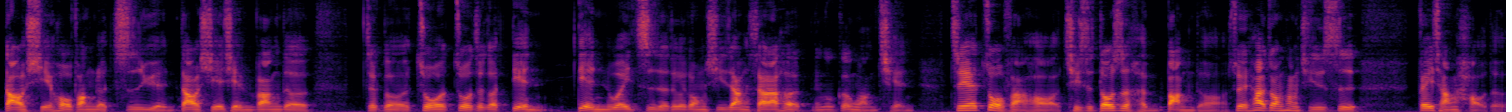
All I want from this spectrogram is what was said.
到斜后方的支援，到斜前方的这个做做这个垫垫位置的这个东西，让萨拉赫能够更往前。这些做法哈，其实都是很棒的哦。所以他的状况其实是非常好的。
